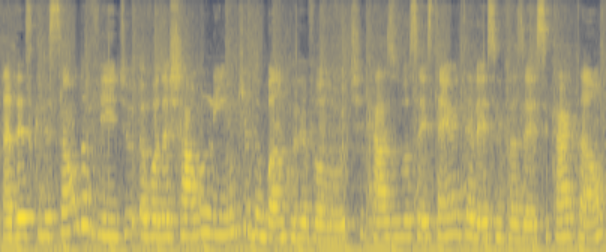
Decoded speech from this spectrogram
Na descrição do vídeo eu vou deixar um link do Banco Revolut, caso vocês tenham interesse em fazer esse cartão.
